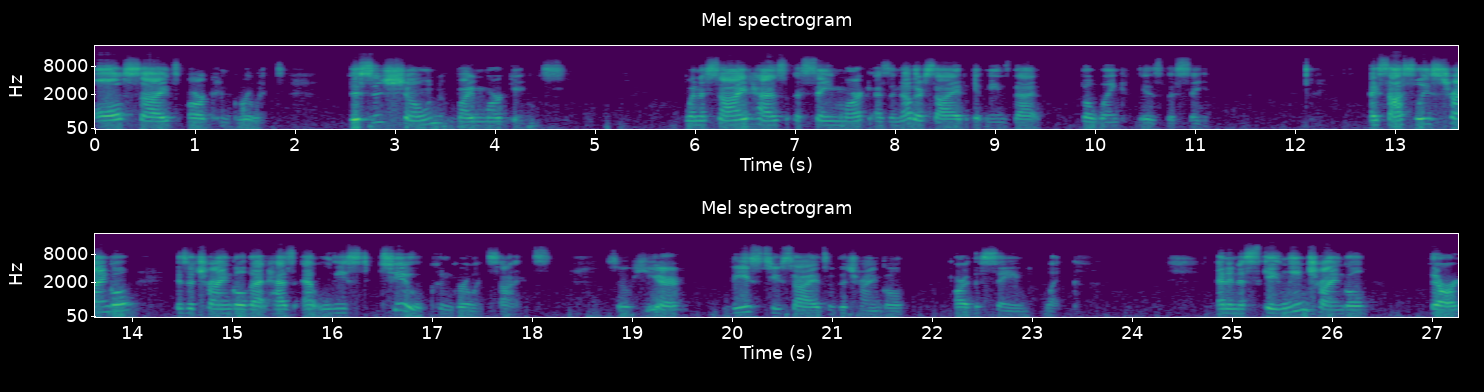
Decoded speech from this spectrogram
all sides are congruent. This is shown by markings. When a side has a same mark as another side, it means that the length is the same. Isosceles triangle is a triangle that has at least two congruent sides. So here, these two sides of the triangle are the same length. And in a scalene triangle, there are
